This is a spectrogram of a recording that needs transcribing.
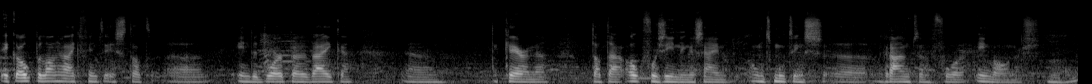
ik ook belangrijk vind is dat in de dorpen, wijken, kernen, dat daar ook voorzieningen zijn, ontmoetingsruimte voor inwoners. Mm -hmm.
